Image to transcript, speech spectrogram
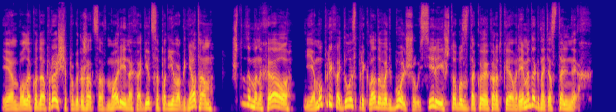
Им было куда проще погружаться в море и находиться под его гнётом, что до Манхао, ему приходилось прикладывать больше усилий, чтобы за такое короткое время догнать остальных.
